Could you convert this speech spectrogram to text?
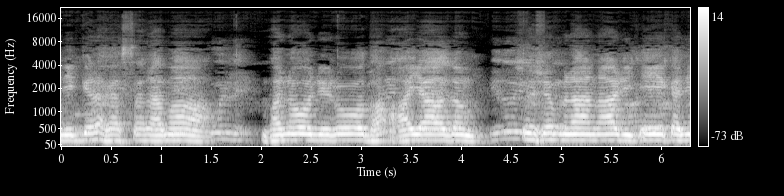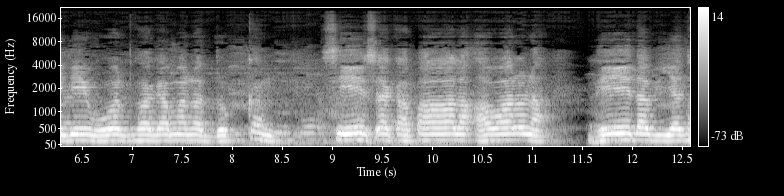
నిగ్రహ శ్రమ మనోనిరోధ ఆయాసం సుషుమ్నా నాడికే కలిగే ఊర్ధ్వగమన దుఃఖం శేష కపాల ఆవరణ భేద వ్యధ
